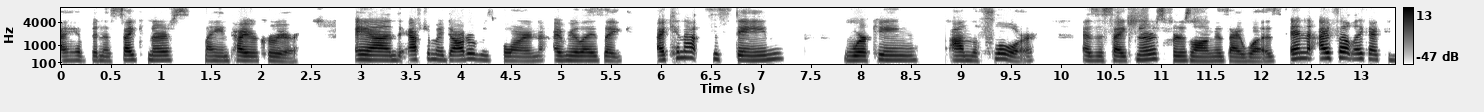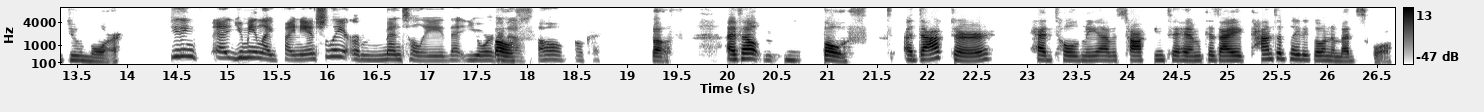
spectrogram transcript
I have been a psych nurse my entire career. And after my daughter was born, I realized like I cannot sustain working on the floor as a psych nurse for as long as I was. And I felt like I could do more. Do you think uh, you mean like financially or mentally that you were both? Gonna... Oh, okay. Both. I felt both a doctor had told me I was talking to him because I contemplated going to med school.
